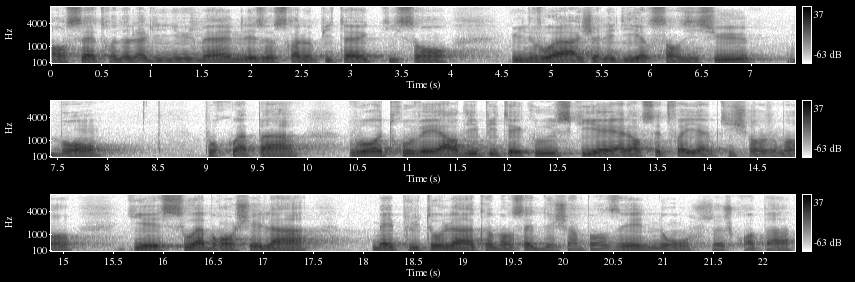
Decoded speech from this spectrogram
ancêtre de la ligne humaine, les Australopithèques qui sont une voie, j'allais dire, sans issue, bon, pourquoi pas. Vous retrouvez Ardipithecus qui est, alors cette fois il y a un petit changement, qui est soit branché là, mais plutôt là comme ancêtre des chimpanzés. Non, ça je crois pas.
